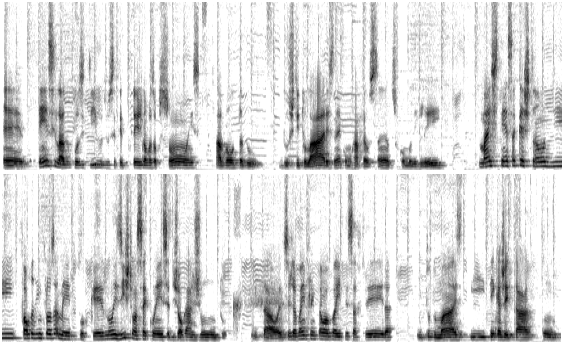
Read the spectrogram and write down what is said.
é, tem esse lado positivo de você ter três novas opções, a volta do, dos titulares, né? Como Rafael Santos, como Nirley mas tem essa questão de falta de entrosamento, porque não existe uma sequência de jogar junto e tal. Aí você já vai enfrentar o Havaí terça-feira e tudo mais, e tem que ajeitar com.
